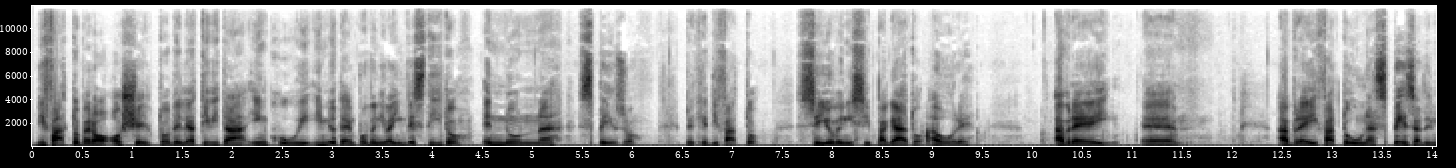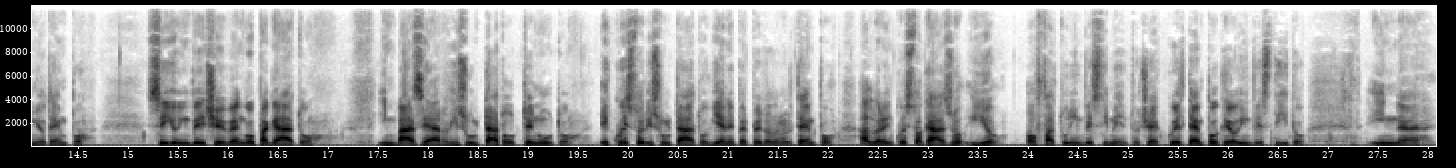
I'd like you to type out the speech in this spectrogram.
Di fatto però ho scelto delle attività in cui il mio tempo veniva investito e non speso, perché di fatto se io venissi pagato a ore avrei eh, avrei fatto una spesa del mio tempo. Se io invece vengo pagato in base al risultato ottenuto e questo risultato viene perpetuato nel tempo, allora in questo caso io ho fatto un investimento, cioè quel tempo che ho investito in eh,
